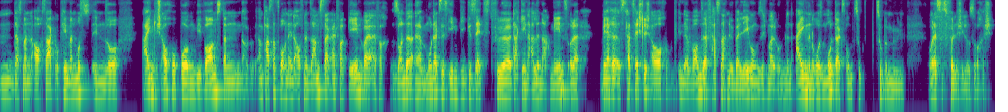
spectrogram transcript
dass man auch sagt, okay, man muss in so eigentlich auch Hochburgen wie Worms dann am Fastnachtswochenende auf einen Samstag einfach gehen, weil einfach Sonntag, äh, montags ist irgendwie gesetzt für, da gehen alle nach Mainz oder wäre es tatsächlich auch in der Wormser fast nach einer Überlegung, sich mal um einen eigenen Rosenmontagsumzug zu bemühen? Oder ist das völlig illusorisch?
